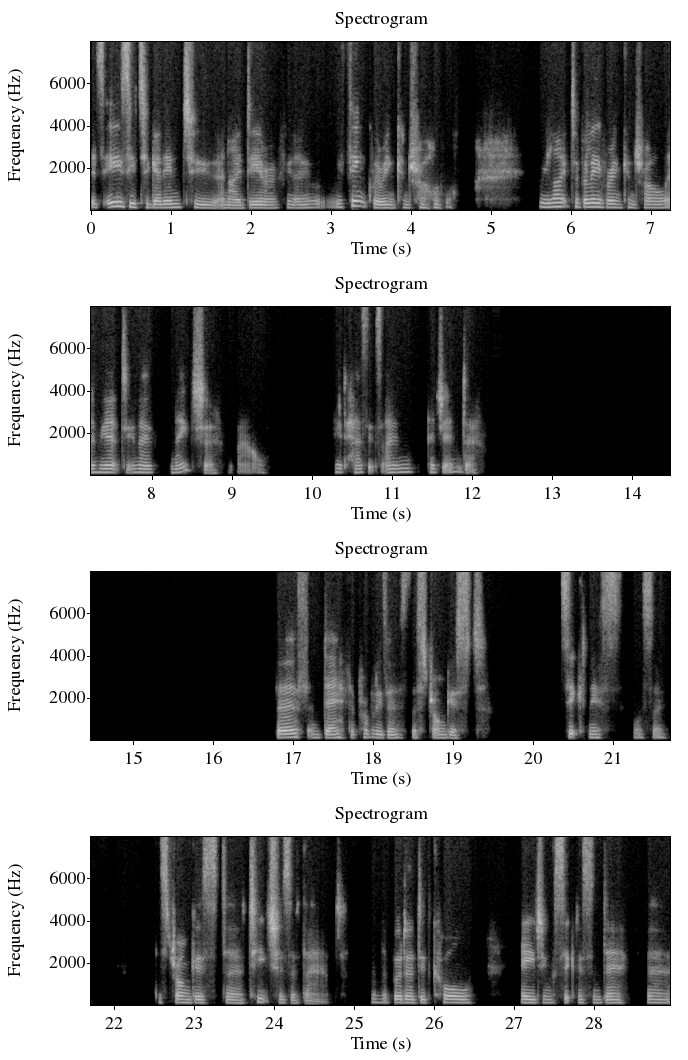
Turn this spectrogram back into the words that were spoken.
it's easy to get into an idea of, you know, we think we're in control. we like to believe we're in control, and yet, you know, nature, wow, it has its own agenda. Birth and death are probably the, the strongest sickness also the strongest uh, teachers of that. And the Buddha did call aging, sickness, and death uh,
